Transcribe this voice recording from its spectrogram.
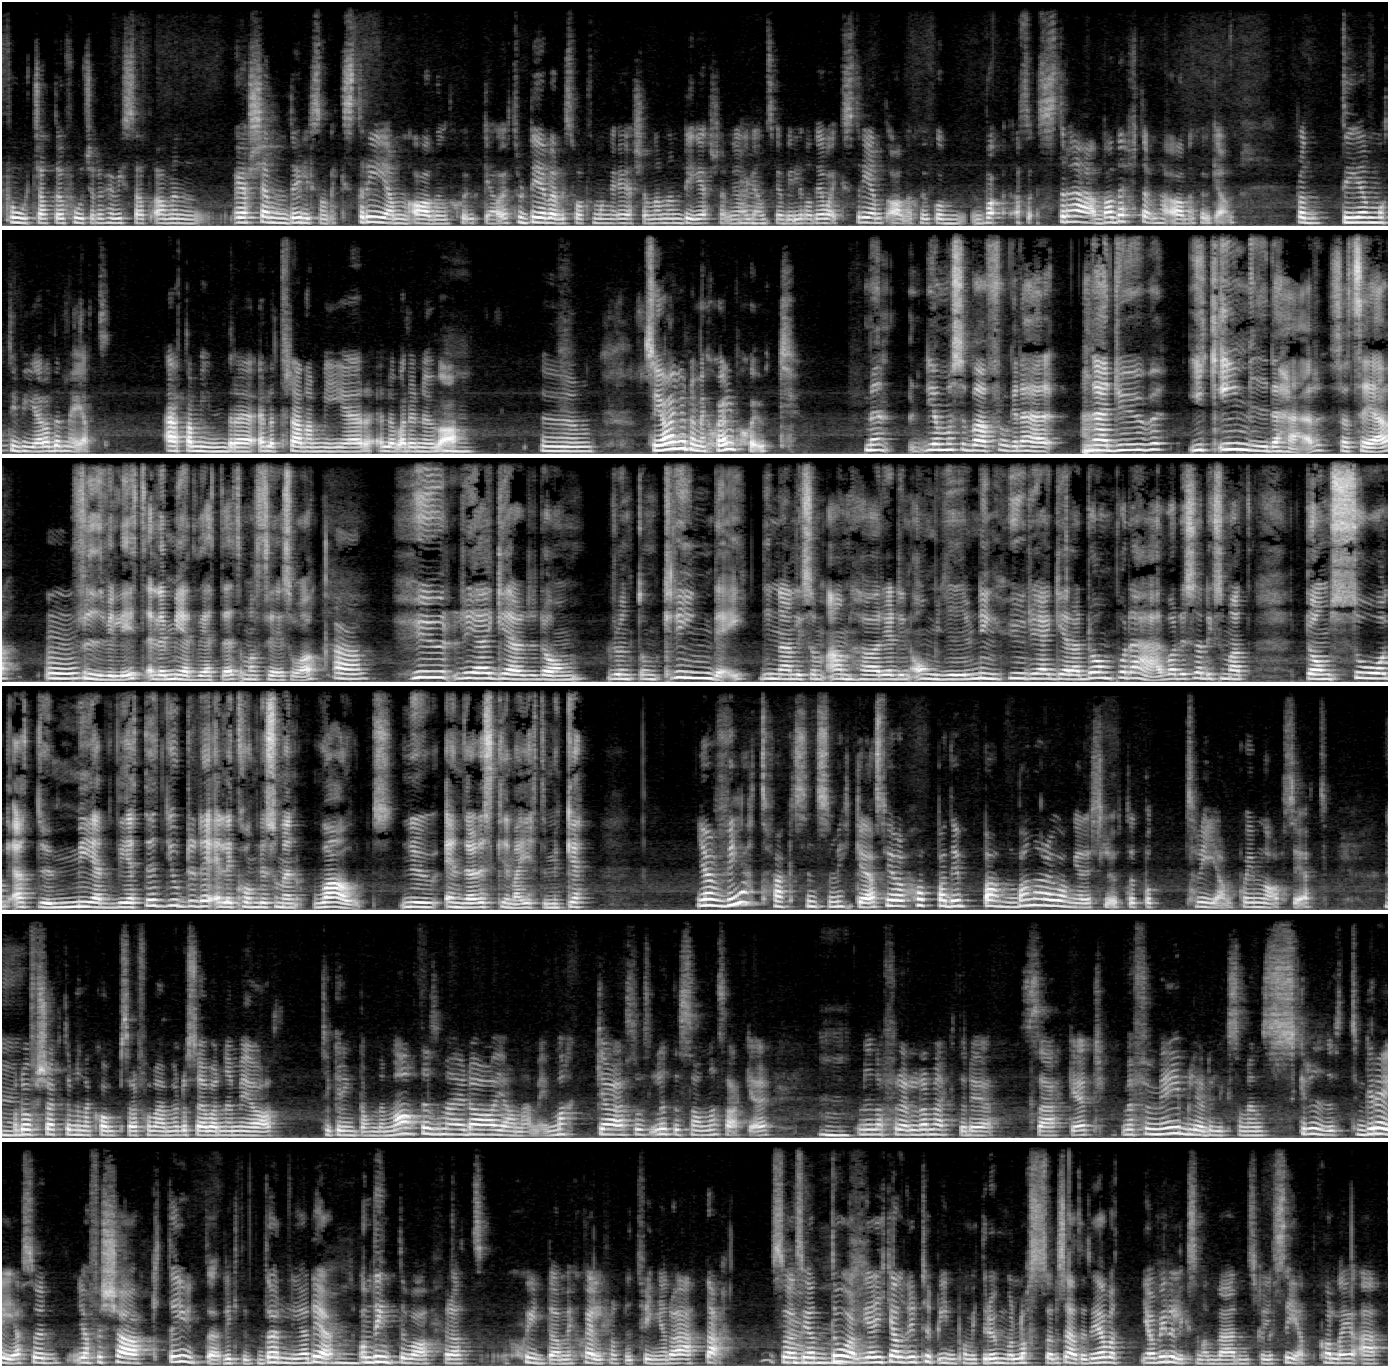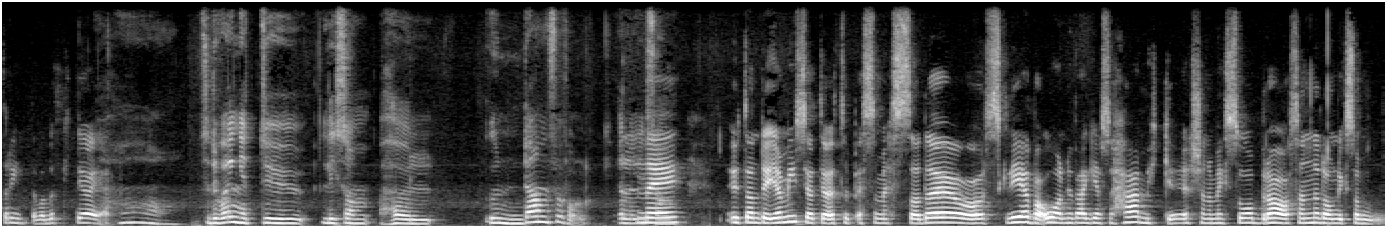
fortsatte och fortsatte för jag visste att ja, men, och jag kände liksom extrem avundsjuka och jag tror det är väldigt svårt för många att erkänna men det erkänner jag ganska villigt att jag var extremt avundsjuk och var, alltså, strävade efter den här avundsjukan. För det motiverade mig att äta mindre eller träna mer eller vad det nu var. Ehm, så jag gjorde mig själv sjuk. Men jag måste bara fråga det här. När du gick in i det här, så att säga, Mm. frivilligt eller medvetet om man säger så. Ja. Hur reagerade de runt omkring dig? Dina liksom anhöriga, din omgivning. Hur reagerade de på det här? Var det så liksom att de såg att du medvetet gjorde det eller kom det som en wow, nu ändrades Kima jättemycket? Jag vet faktiskt inte så mycket. Alltså jag hoppade bamba några gånger i slutet på trean på gymnasiet. Och då försökte mina kompisar få med mig och då sa jag bara nej men jag tycker inte om den maten som är idag, jag har med mig macka, alltså lite sådana saker. Mina föräldrar märkte det säkert. Men för mig blev det liksom en skrytgrej. Alltså, jag försökte ju inte riktigt dölja det. Om det inte var för att skydda mig själv från att bli tvingad att äta. Så alltså jag, då, jag gick aldrig typ in på mitt rum och låtsades äta utan jag, var, jag ville liksom att världen skulle se att kolla jag äter inte, vad duktig jag är. Så det var inget du liksom höll undan för folk? Eller liksom... Nej, utan det, jag minns ju att jag typ smsade och skrev bara, åh nu väger jag så här mycket, jag känner mig så bra. Och sen när de liksom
